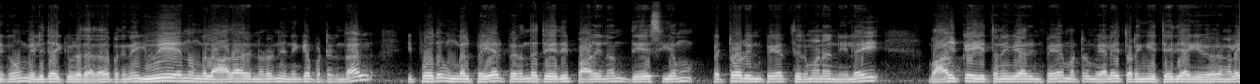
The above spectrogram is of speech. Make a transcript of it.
மிகவும் எளிதாக்கியுள்ளது. அதாவது பார்த்திங்கன்னா யுஏஎன் உங்கள் ஆதார் எண்ணுடன் இணைக்கப்பட்டிருந்தால் இப்போது உங்கள் பெயர் பிறந்த தேதி பாலினம் தேசியம் பெற்றோரின் பெயர் திருமண நிலை வாழ்க்கை துணைவியாரின் பெயர் மற்றும் வேலை தொடங்கிய தேதி ஆகிய விவரங்களை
